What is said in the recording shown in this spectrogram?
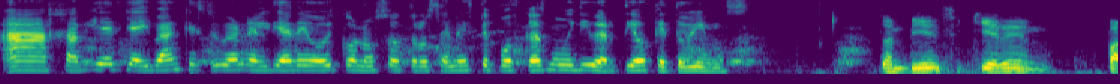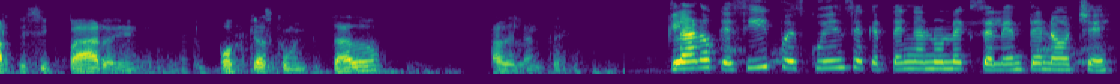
a Javier y a Iván que estuvieron el día de hoy con nosotros en este podcast muy divertido que tuvimos. También si quieren participar en el podcast como invitado, adelante. Claro que sí, pues cuídense que tengan una excelente noche.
